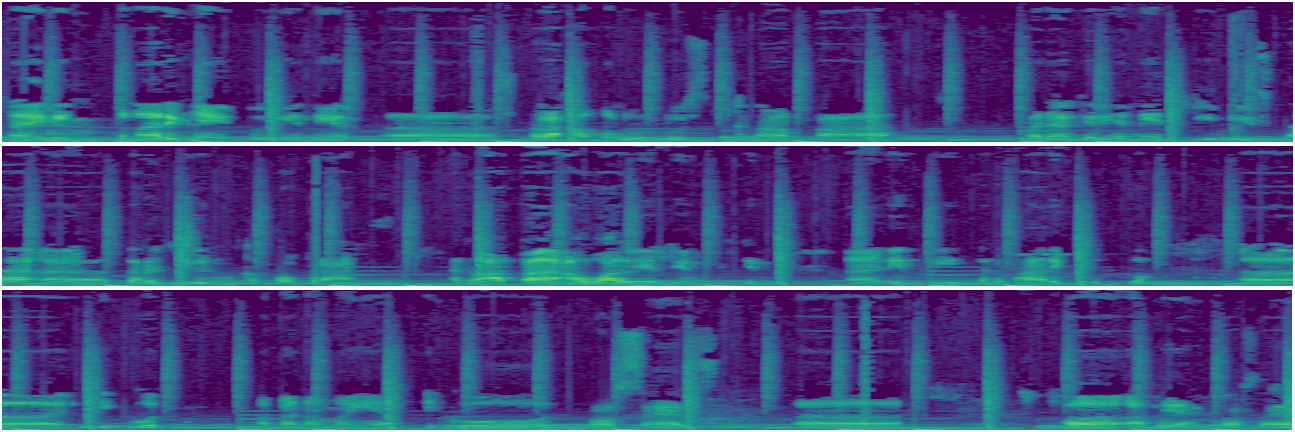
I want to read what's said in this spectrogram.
Nah ini hmm. menariknya itu ini uh, setelah kamu lulus kenapa pada akhirnya Niti bisa uh, terjun ke koperasi atau apa awalnya itu yang bikin uh, Niti tertarik untuk uh, ikut apa namanya ikut proses uh, uh, apa ya proses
